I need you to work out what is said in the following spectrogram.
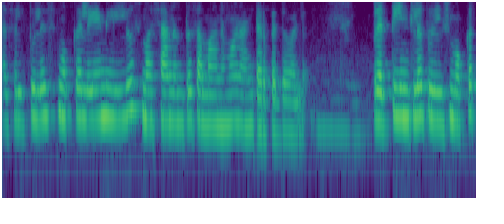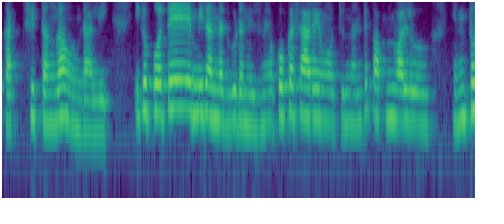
అసలు తులసి మొక్క లేని ఇల్లు శ్మశానంతో సమానము అని అంటారు పెద్దవాళ్ళు. ప్రతి ఇంట్లో తులసి మొక్క ఖచ్చితంగా ఉండాలి. ఇకపోతే మీరు అన్నది కూడా నిజమే. ఒక్కొక్కసారి ఏమవుతుందంటే పాపం వాళ్ళు ఎంతో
